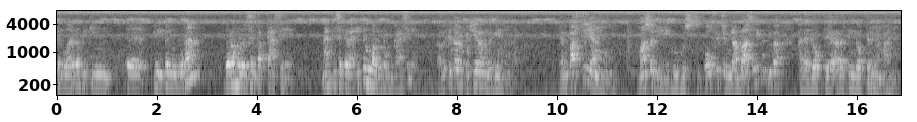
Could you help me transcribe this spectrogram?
keluarga bikin eh, di penguburan, dorong belum sempat kasih. Nanti setelah itu baru dong kasih. Kalau kita berpikiran begini, yang pasti yang masuk di gugus COVID-19 ini kan juga ada dokter, ada tim dokter yang banyak.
